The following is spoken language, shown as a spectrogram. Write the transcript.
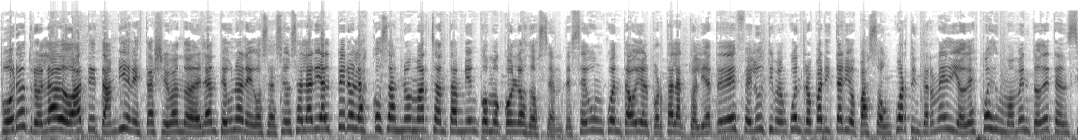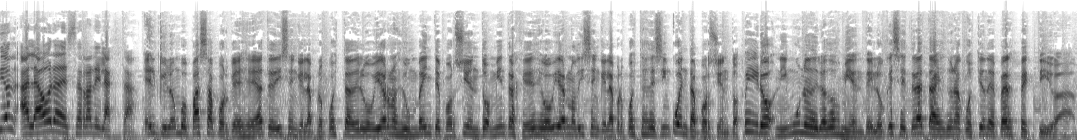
Por otro lado, ATE también está llevando adelante una negociación salarial, pero las cosas no marchan tan bien como con los docentes. Según cuenta hoy el portal Actualidad TDF, el último encuentro paritario pasó a un cuarto intermedio después de un momento de tensión a la hora de cerrar el acta. El quilombo pasa porque desde ATE dicen que la propuesta del gobierno es de un 20%, mientras que desde gobierno dicen que la propuesta es de 50%. Pero ninguno de los dos miente, lo que se trata es de una cuestión de perspectiva.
